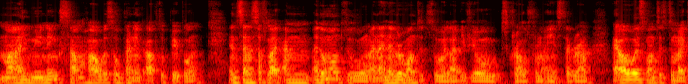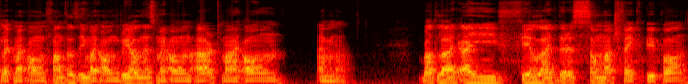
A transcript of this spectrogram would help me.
my meaning somehow is opening up to people in sense of like I'm I don't want to and I never wanted to like if you scroll through my Instagram I always wanted to make like my own fantasy my own realness my own art my own I don't know. But like I feel like there is so much fake people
